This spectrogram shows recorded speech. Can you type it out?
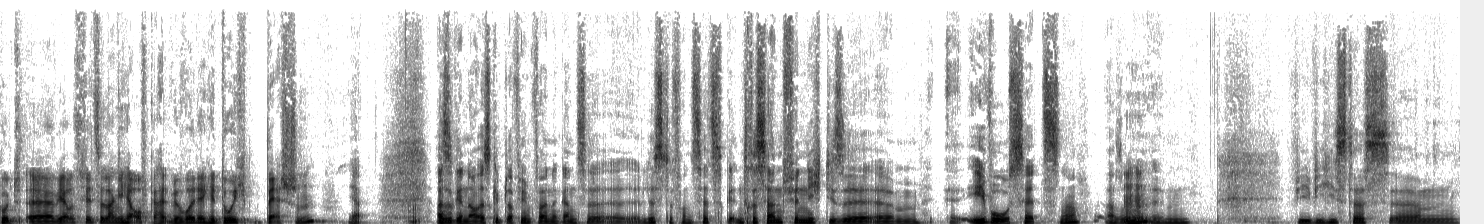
gut, äh, wir haben uns viel zu lange hier aufgehalten. Wir wollen ja hier durchbashen. Ja. Also genau, es gibt auf jeden Fall eine ganze äh, Liste von Sets. Interessant finde ich diese ähm, Evo-Sets, ne? Also mhm. ähm, wie, wie hieß das? Ähm,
